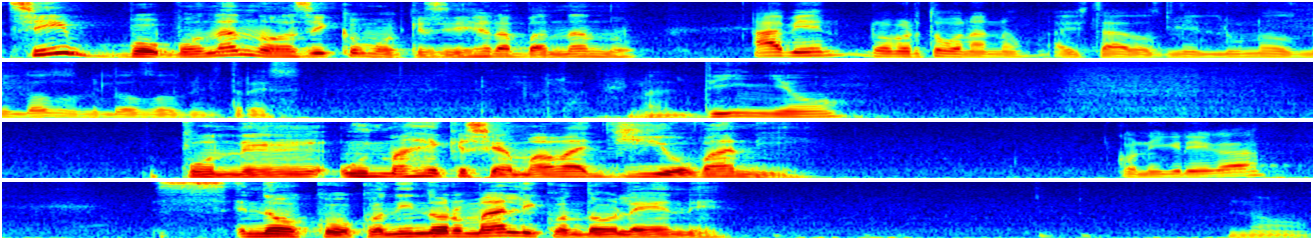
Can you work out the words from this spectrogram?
Sí, Bo- Bonano, así como que si dijera banano. Ah, bien, Roberto Bonano. Ahí está, 2001, 2002, 2002, 2003. Ronaldinho. Pone un maje que se llamaba Giovanni. ¿Con Y? No, co- con, I normal y con doble N. No.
